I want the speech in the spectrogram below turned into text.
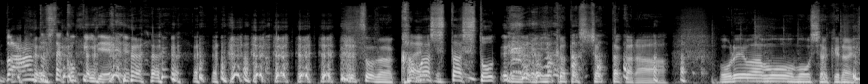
バーンとしたコピーで。そうだな。かました人っていう言い方しちゃったから、俺はもう申し訳ない、はい。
